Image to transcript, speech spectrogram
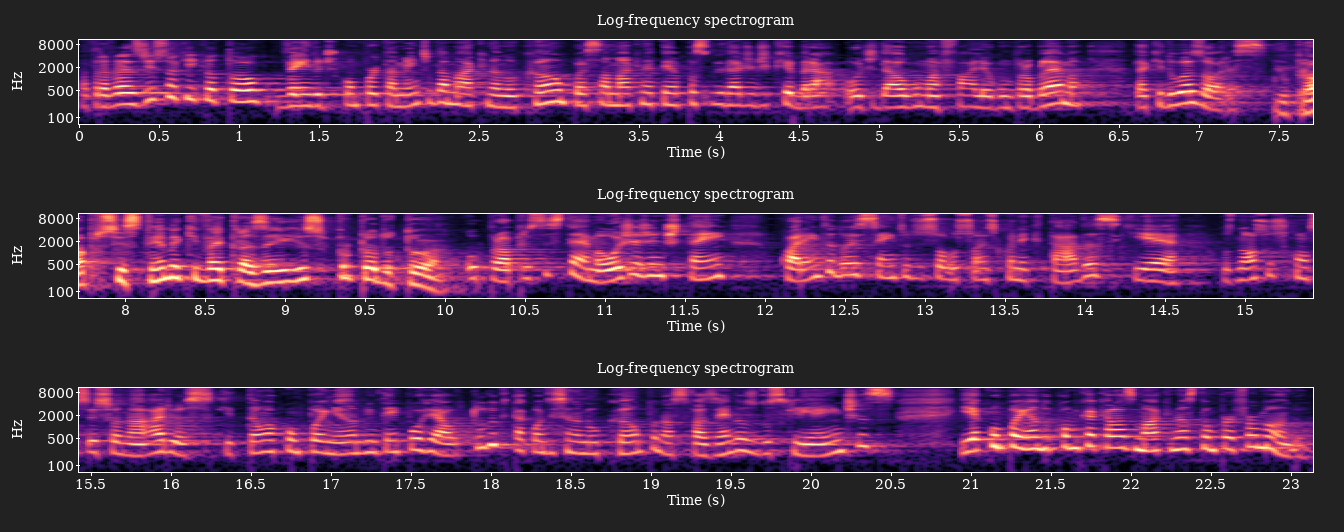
através disso aqui que eu estou vendo de comportamento da máquina no campo, essa máquina tem a possibilidade de quebrar ou de dar alguma falha, algum problema, daqui duas horas. E o próprio sistema é que vai trazer isso para o produtor? O próprio sistema. Hoje a gente tem 42 centros de soluções conectadas, que é os nossos concessionários que estão acompanhando em tempo real tudo que está acontecendo no campo, nas fazendas dos clientes e acompanhando como que aquelas máquinas estão performando.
